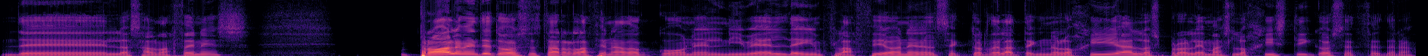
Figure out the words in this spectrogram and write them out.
de los almacenes. Probablemente todo esto está relacionado con el nivel de inflación en el sector de la tecnología, los problemas logísticos, etc.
